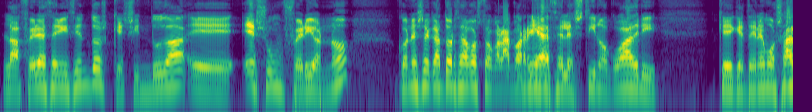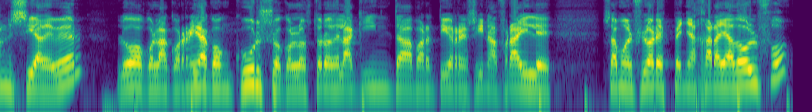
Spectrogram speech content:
la Feria de Cenicientos, que sin duda eh, es un ferión, ¿no? Con ese 14 de agosto, con la corrida de Celestino Cuadri, que, que tenemos ansia de ver. Luego con la corrida concurso, con los toros de la quinta, Partido Resina, Fraile, Samuel Flores, Peñajara y Adolfo.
